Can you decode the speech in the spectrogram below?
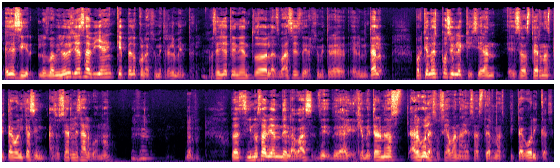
Es decir, los babilonios ya sabían qué pedo con la geometría elemental. O sea, ya tenían todas las bases de la geometría elemental. Porque no es posible que hicieran esas ternas pitagóricas sin asociarles algo, ¿no? Perdón. O sea, si no sabían de la base, de, de la geometría, al menos algo le asociaban a esas ternas pitagóricas.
